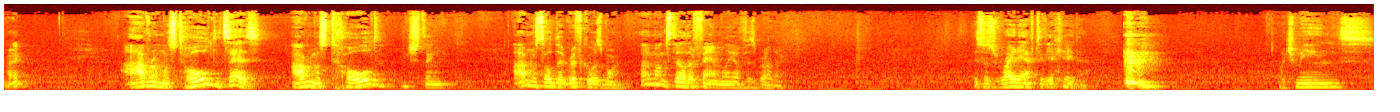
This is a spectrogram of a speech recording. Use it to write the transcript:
Right? Avram was told. It says Avram was told. Interesting. Avram was told that Rivka was born amongst the other family of his brother. This was right after the Akedah which means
